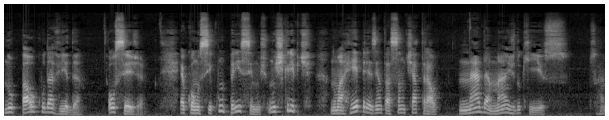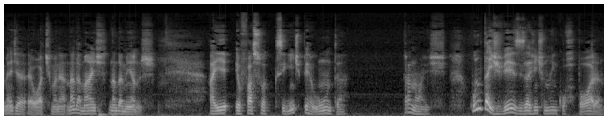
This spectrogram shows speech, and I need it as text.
no palco da vida. Ou seja, é como se cumpríssemos um script numa representação teatral. Nada mais do que isso. A média é ótima, né? Nada mais, nada menos. Aí eu faço a seguinte pergunta para nós: quantas vezes a gente não incorpora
